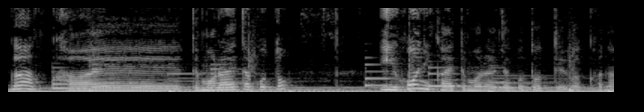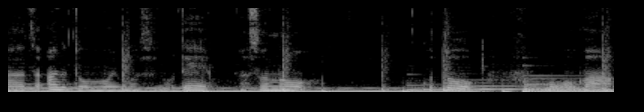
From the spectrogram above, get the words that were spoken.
が変えてもらえたこといい方に変えてもらえたことっていうのが必ずあると思いますので、そのことをまあ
